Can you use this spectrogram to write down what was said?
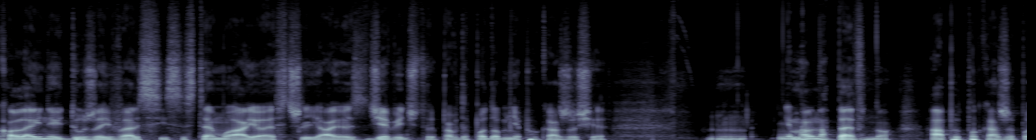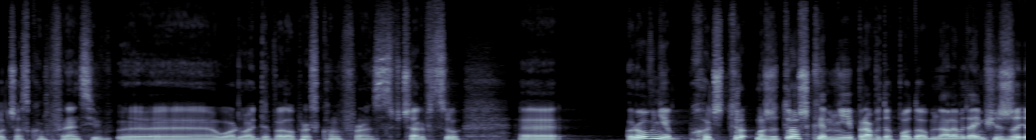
kolejnej dużej wersji systemu iOS, czyli iOS 9, który prawdopodobnie pokaże się mm, niemal na pewno Apple pokaże podczas konferencji e, Worldwide Developers Conference w czerwcu. E, równie, choć tro, może troszkę mniej prawdopodobne, ale wydaje mi się, że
